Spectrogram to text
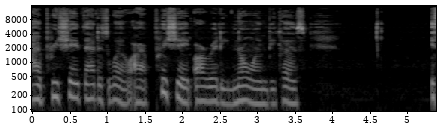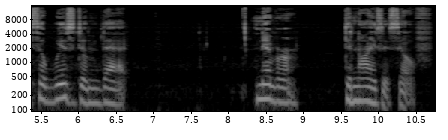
I appreciate that as well. I appreciate already knowing because it's a wisdom that never denies itself,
